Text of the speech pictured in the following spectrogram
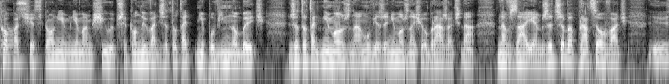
kopać już. się z koniem, nie mam siły przekonywać, że to tak nie powinno być, że to tak nie można. Mówię, że nie można się obrażać na, nawzajem, że trzeba pracować. Y,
